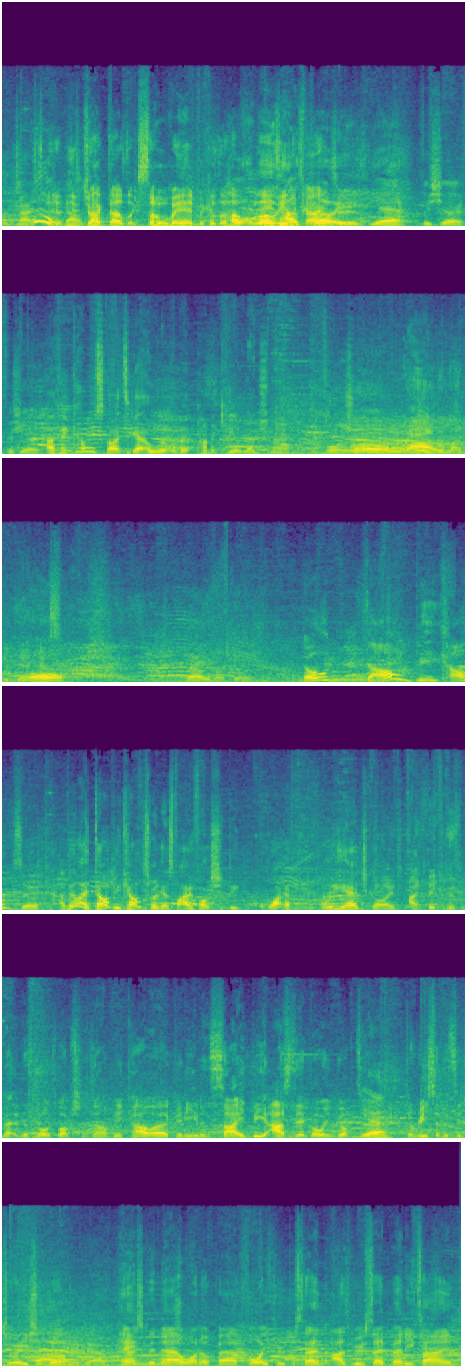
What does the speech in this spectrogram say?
and tries to put it These drag downs look so weird because of how yeah, it is floaty how the it's character floaty. is. Yeah, for sure, for sure. I think I will start to get a little bit panicky at ledge now, unfortunately. Oh, wow. The landing there. Raw. Barely not going. No down B counter. I feel like down B counter against Firefox should be quite a free edge guard. I think there's, there's loads of options. Down B counter can even side B as they're going up to, Yeah. to reset the situation. Ah, but there we go. Nice hanging in there, one up there, 43%. As we've said many times,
